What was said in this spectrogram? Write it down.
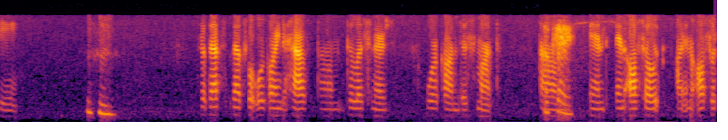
being? Mm-hmm. So that's that's what we're going to have um, the listeners work on this month. Um, okay. And and also and also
